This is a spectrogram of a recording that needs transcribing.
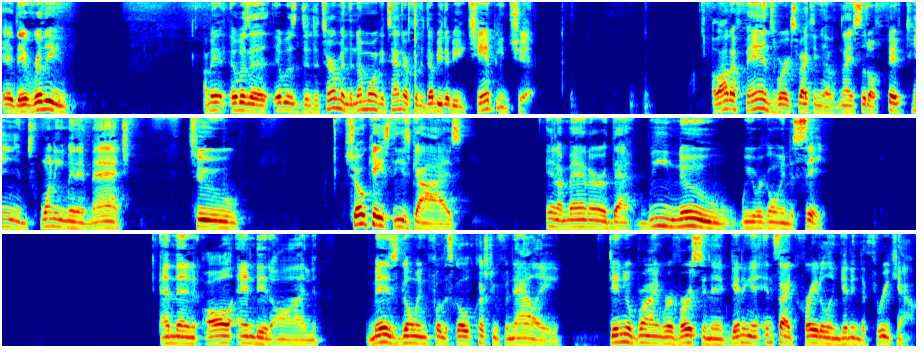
They really, I mean, it was a it was to determine the number one contender for the WWE Championship. A lot of fans were expecting a nice little 15, 20 minute match to showcase these guys in a manner that we knew we were going to see. And then all ended on Miz going for the skull crushing finale, Daniel Bryan reversing it, getting an inside cradle and getting the three count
